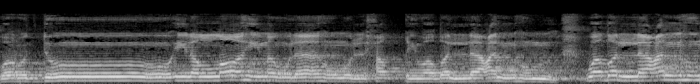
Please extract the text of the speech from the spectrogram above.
وردوا إلى الله مولاهم الحق وضل عنهم وضل عنهم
